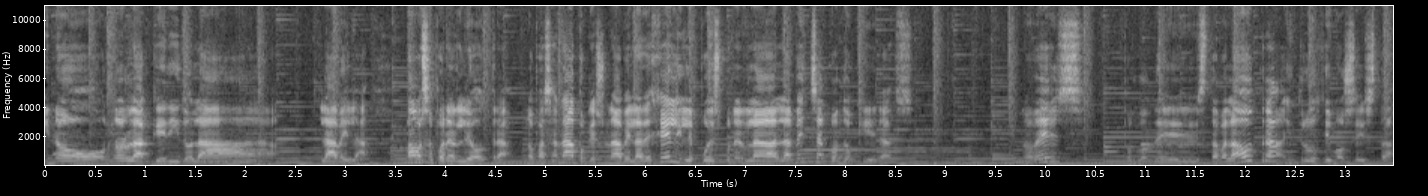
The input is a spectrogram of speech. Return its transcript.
y no, no la ha querido la, la vela. Vamos a ponerle otra. No pasa nada porque es una vela de gel y le puedes poner la, la mecha cuando quieras. ¿Lo ves? Por donde estaba la otra, introducimos esta.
